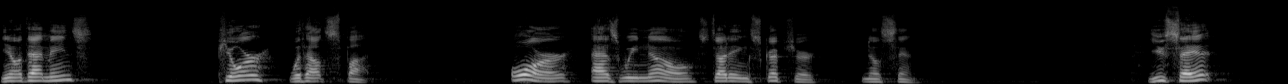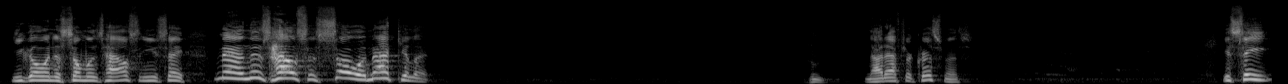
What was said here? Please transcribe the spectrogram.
You know what that means? Pure without spot. Or, as we know, studying Scripture, no sin. You say it, you go into someone's house and you say, Man, this house is so immaculate. Hmm. Not after Christmas. You see,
